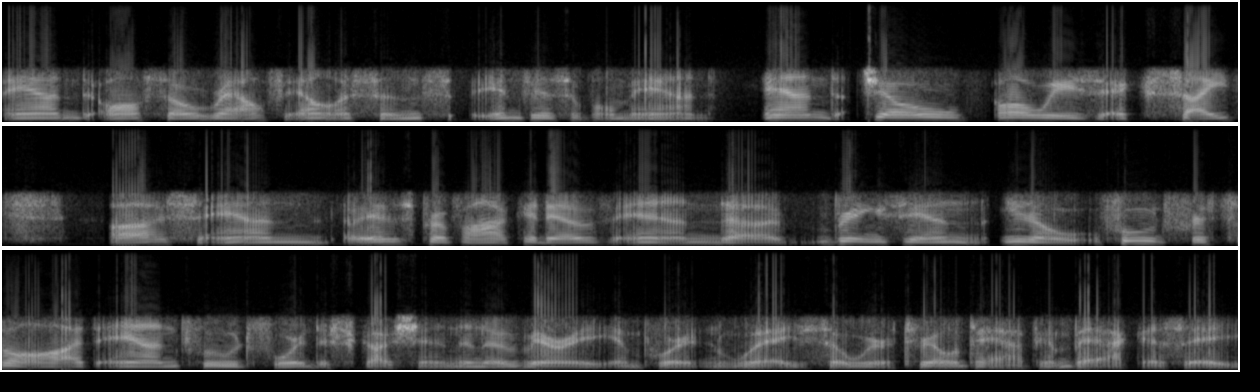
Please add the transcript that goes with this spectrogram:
and also Ralph Ellison's Invisible Man. And Joe always excites us and is provocative and uh, brings in, you know, food for thought and food for discussion in a very important way. So we're thrilled to have him back as a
